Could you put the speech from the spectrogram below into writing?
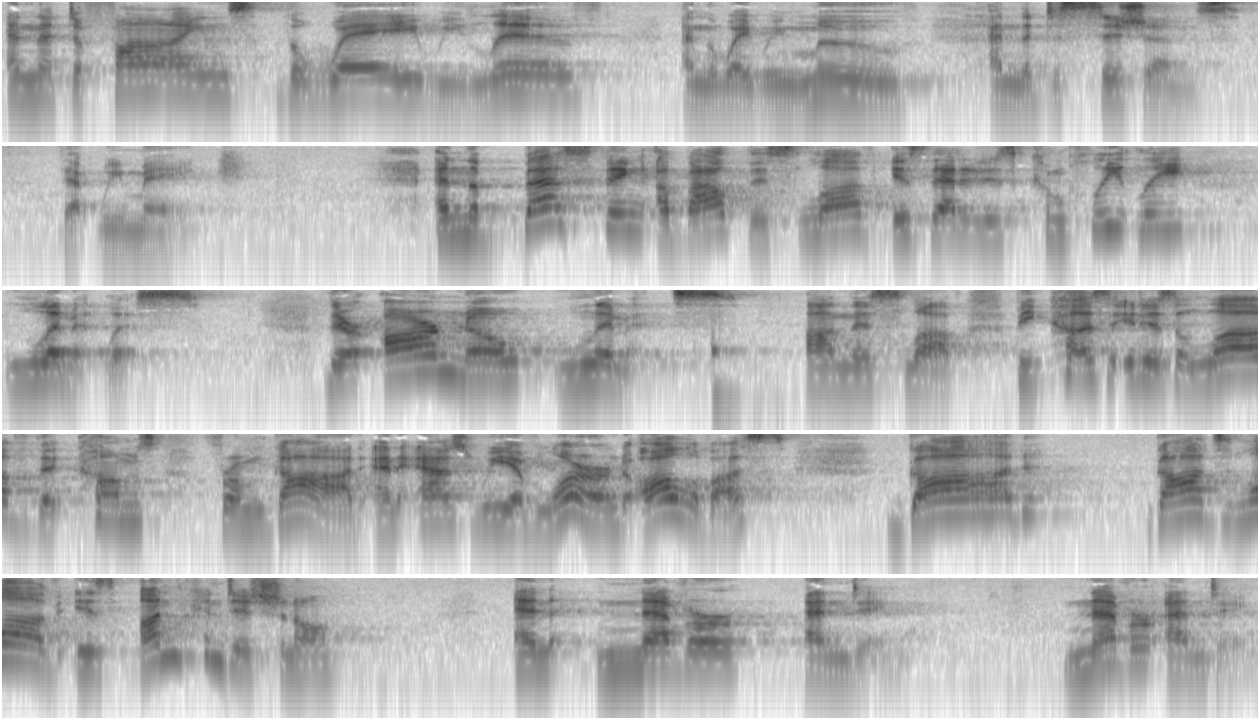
and that defines the way we live and the way we move and the decisions that we make. And the best thing about this love is that it is completely limitless. There are no limits on this love because it is a love that comes from God. And as we have learned, all of us, God, God's love is unconditional and never ending. Never ending.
